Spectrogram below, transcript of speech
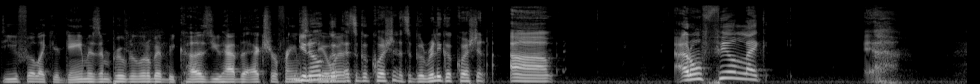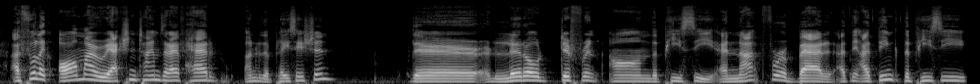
do you feel like your game has improved a little bit because you have the extra frames you to know, good, that's a good question. That's a good, really good question. Um, I don't feel like. I feel like all my reaction times that I've had under the PlayStation, they're a little different on the PC, and not for a bad. I think I think the PC,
